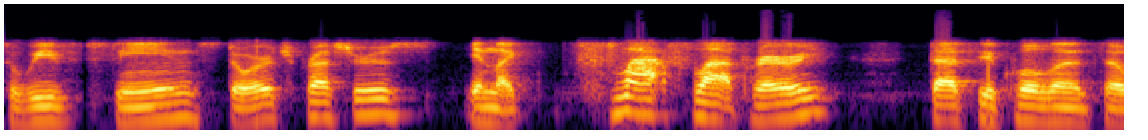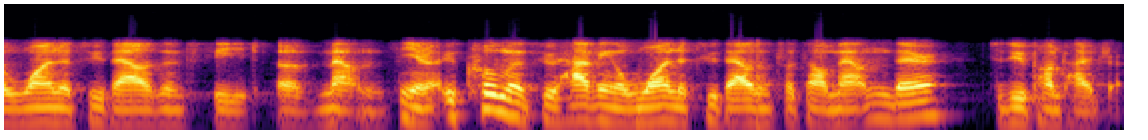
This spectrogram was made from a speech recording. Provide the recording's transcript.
So we've seen storage pressures in like flat, flat prairie. That's the equivalent to one to 2,000 feet of mountains, you know, equivalent to having a one to 2,000 foot tall mountain there to do pumped hydro.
